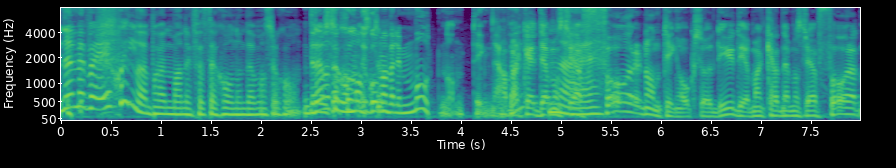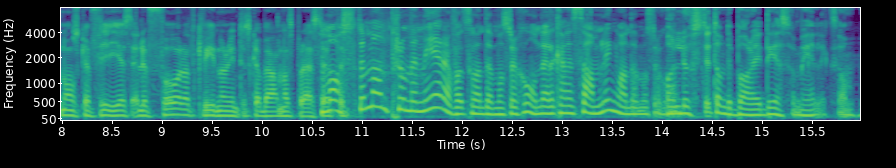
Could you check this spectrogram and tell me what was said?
Nej men vad är skillnaden på en manifestation och en demonstration? Demonstration måste- går man väl emot någonting? Ja, man kan demonstrera Nej. för någonting också. Det är ju det. Man kan demonstrera för att någon ska friges eller för att kvinnor inte ska behandlas på det här sättet. Måste man promenera för att det ska vara en demonstration? Eller kan en samling vara en demonstration? Vad lustigt om det bara är det som är liksom...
